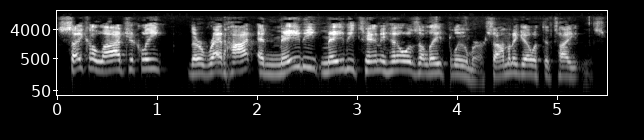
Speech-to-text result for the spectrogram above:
psychologically they're red hot, and maybe maybe Tannehill is a late bloomer. So I'm going to go with the Titans.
